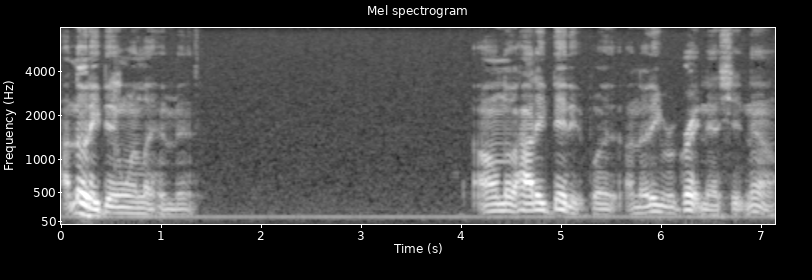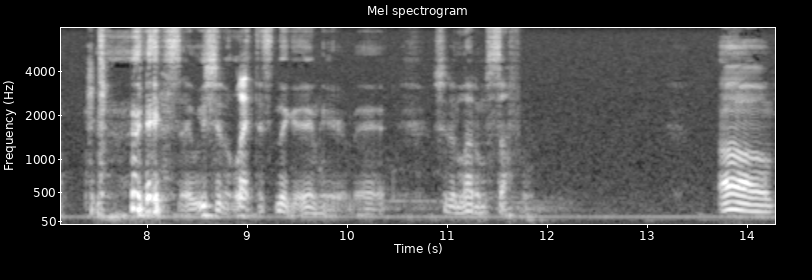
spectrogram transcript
I know they didn't want to let him in. I don't know how they did it, but I know they regretting that shit now. they said we should have let this nigga in here, man. Should have let him suffer. Um,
